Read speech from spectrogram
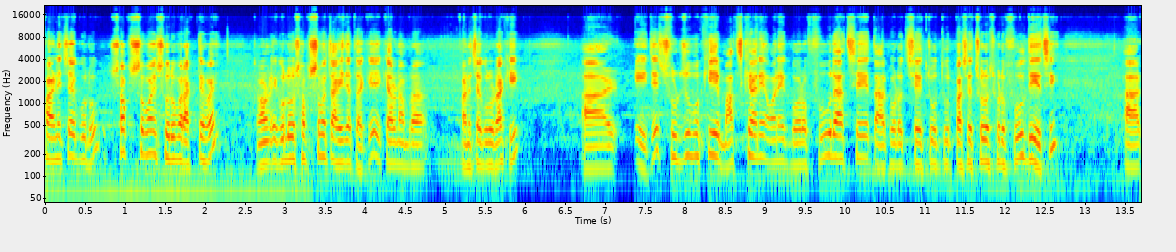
ফার্নিচারগুলো সব সময় শোরুমে রাখতে হয়, কারণ এগুলো সবসময় চাহিদা থাকে, এই কারণে আমরা ফার্নিচারগুলো রাখি। আর এই যে সূর্যমুখীর মাঝখানে অনেক বড় ফুল আছে, তারপর হচ্ছে চতুর্পাশে ছোট ছোট ফুল দিয়েছি। আর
